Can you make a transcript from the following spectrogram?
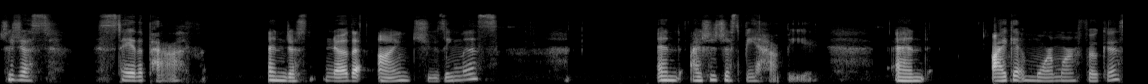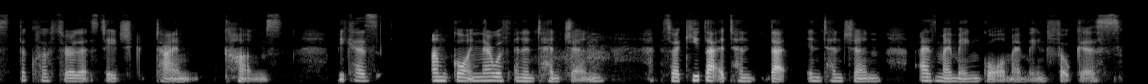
to just stay the path and just know that I'm choosing this and I should just be happy. And I get more and more focused the closer that stage time comes because I'm going there with an intention. So I keep that atten- that intention as my main goal, my main focus.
